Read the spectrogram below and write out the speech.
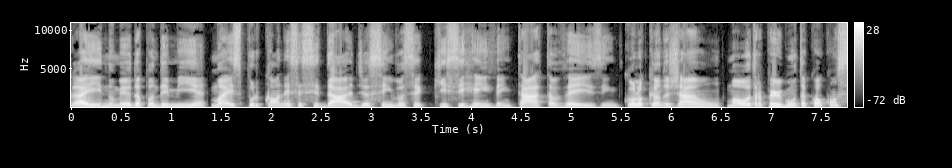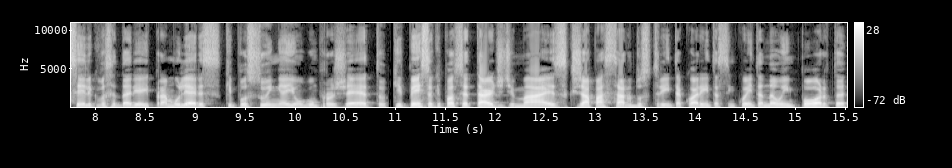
aí no meio da pandemia, mas por qual necessidade, assim? Você quis se reinventar, talvez? Em, colocando já um, uma outra pergunta, qual conselho que você daria aí para mulheres que possuem aí algum projeto, que pensam que pode ser tarde demais, que já passaram dos 30, 40, 50, não importa,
